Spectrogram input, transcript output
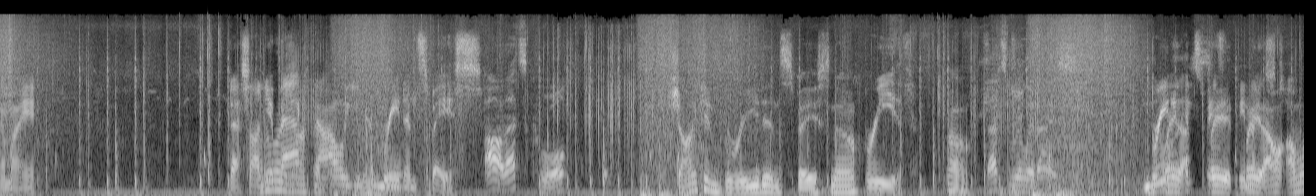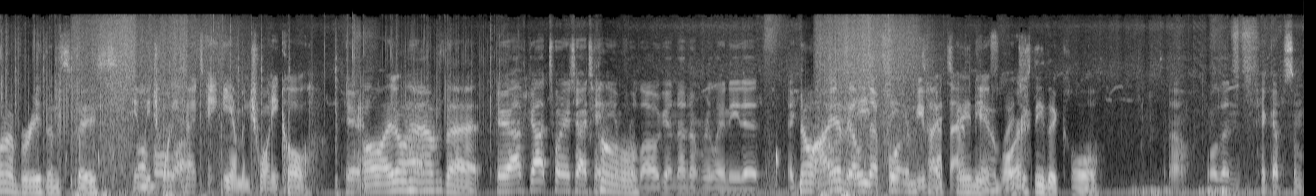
Dynamite. That's on How your back. Now any you can breathe in space. Oh, that's cool. Sean can breathe in space now? Breathe. Oh. That's really nice. Breathing Wait, in space wait, be wait, nice. I, I want to breathe in space. Give me Well, 20 titanium and 20 coal. Here, Oh, I don't uh, have that. Here, I've got 20 titanium Oh. for Logan. I don't really need it. No, I have build that for 18 him. You've got the titanium. I just need the coal. Oh, well then pick up some.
